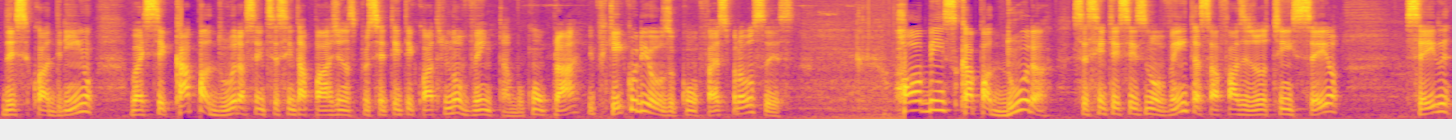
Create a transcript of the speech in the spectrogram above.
desse quadrinho, vai ser capa dura, 160 páginas por R$ 74,90. Vou comprar e fiquei curioso, confesso para vocês. Robbins, capa dura, 66,90, essa fase do Team Sale. Sale,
